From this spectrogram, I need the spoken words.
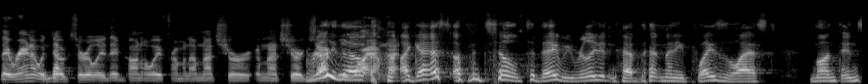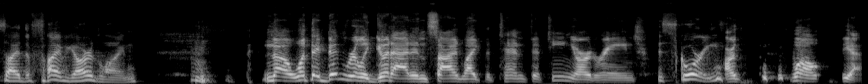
they ran it with No. Dokes early. They've gone away from it. I'm not sure. I'm not sure exactly Really though, why. Not. I guess up until today, we really didn't have that many plays the last month inside the five yard line. Hmm. No, what they've been really good at inside like the 10, 15 yard range Is scoring are well, yeah,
